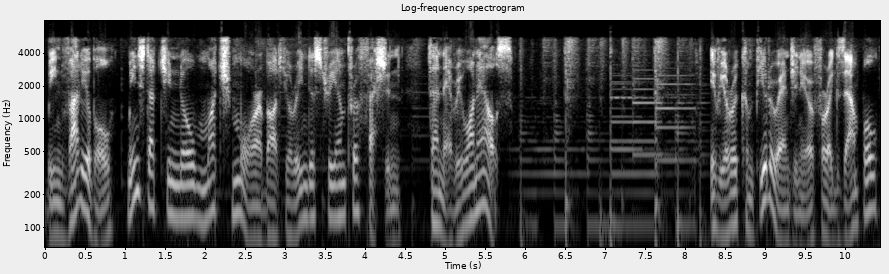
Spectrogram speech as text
being valuable means that you know much more about your industry and profession than everyone else. If you're a computer engineer, for example,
